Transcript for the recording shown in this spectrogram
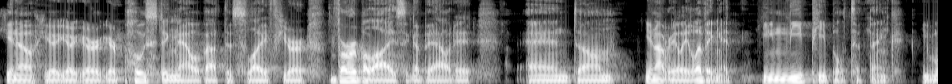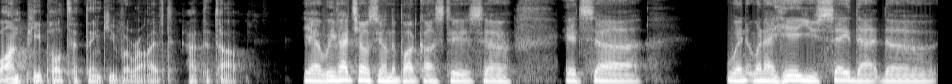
You know, you're, you're, you're posting now about this life, you're verbalizing about it, and um, you're not really living it you need people to think. You want people to think you've arrived at the top. Yeah, we've had Chelsea on the podcast too. So it's uh when when I hear you say that though,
